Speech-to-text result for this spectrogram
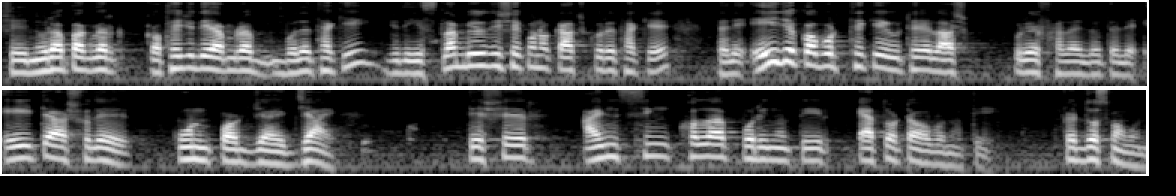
সেই নুরা পাগলার কথাই যদি আমরা বলে থাকি, যদি ইসলাম বিরোধী সে কোনো কাজ করে থাকে, তাহলে এই যে কবর থেকে উঠে লাশ পুড়িয়ে ফেলাইলো, তাহলে এইটা আসলে কোন পর্যায়ে যায়? দেশের আইন শৃঙ্খলা পরিণতির এতটা অবনতি। ফেরদোস মামুন।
